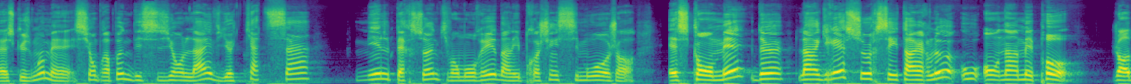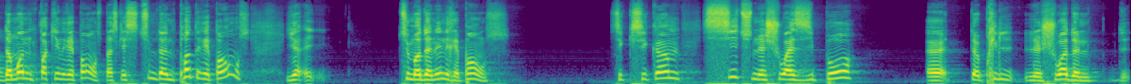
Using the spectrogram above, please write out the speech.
Euh, excuse-moi, mais si on prend pas une décision live, il y a 400 000 personnes qui vont mourir dans les prochains six mois. Genre, est-ce qu'on met de l'engrais sur ces terres-là ou on n'en met pas? Genre, donne-moi une fucking réponse. Parce que si tu me donnes pas de réponse, tu m'as donné une réponse. C'est comme si tu ne choisis pas, euh, tu as pris le choix de, de-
